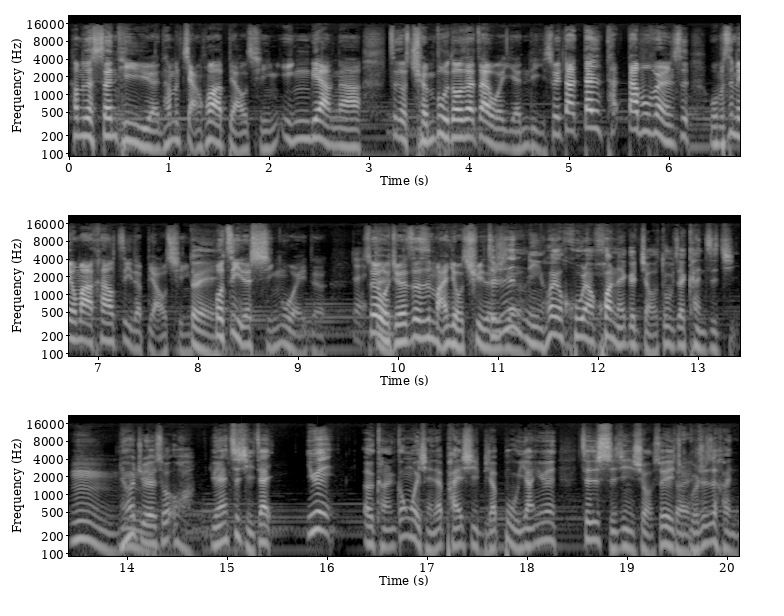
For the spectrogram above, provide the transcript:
他们的身体语言、他们讲话的表情、音量啊，这个全部都在在我眼里。所以大，但是他大部分人是我们是没有办法看到自己的表情，对，或自己的行为的。对，所以我觉得这是蛮有趣的。就是你会忽然换了一个角度在看自己，嗯，你会觉得说哇，原来自己在，因为。呃，可能跟我以前在拍戏比较不一样，因为这是实境秀，所以我就是很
